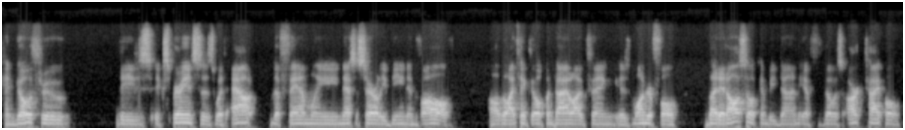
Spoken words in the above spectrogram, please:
can go through these experiences without the family necessarily being involved. Although I think the open dialogue thing is wonderful, but it also can be done if those archetypal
